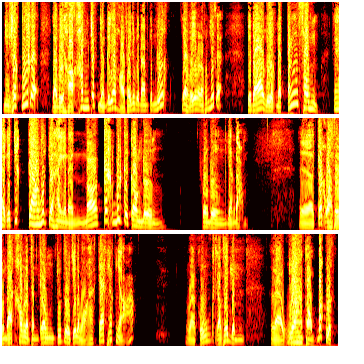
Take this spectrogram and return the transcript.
Nhưng rất tiếc á, là vì họ không chấp nhận cái giáo hội phật giáo việt nam trong nước giáo hội phật giáo việt nam thống nhất á. Do đó việc mà tấn phong cái hai cái chức cao nhất cho hai người này nó cắt đứt cái con đường con đường vận động. Ờ, các hòa thượng đã không làm thành công chúng tôi chỉ là một hạt cát rất nhỏ. Và cũng cảm thấy mình là hoàn toàn bất lực.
